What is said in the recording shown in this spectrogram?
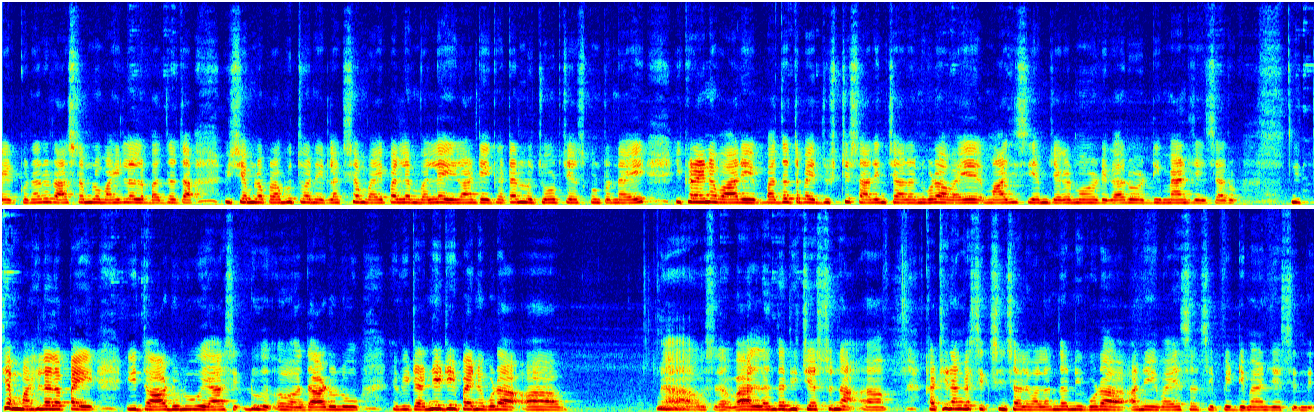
పేర్కొన్నారు. రాష్ట్రంలో మహిళల భద్రత విషయంలో ప్రభుత్వ నిర్లక్ష్యం వైఫల్యం వల్లే ఇలాంటి ఘటనలు చోటు చేసుకుంటున్నాయి. ఇక్కడైనా వారి భద్రతపై దృష్టి సారించాలని కూడా వై మాజీ సీఎం జగన్మోహన్ రెడ్డి గారు డిమాండ్ చేశారు. నిత్యం మహిళలపై ఈ దాడులు యాసిడ్ దాడులు వీటన్నిటిపైన కూడా వాళ్ళందరినీ చేస్తున్న కఠినంగా శిక్షించాలి వాళ్ళందరినీ కూడా అని వైఎస్ఆర్సీపీ డిమాండ్ చేసింది.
